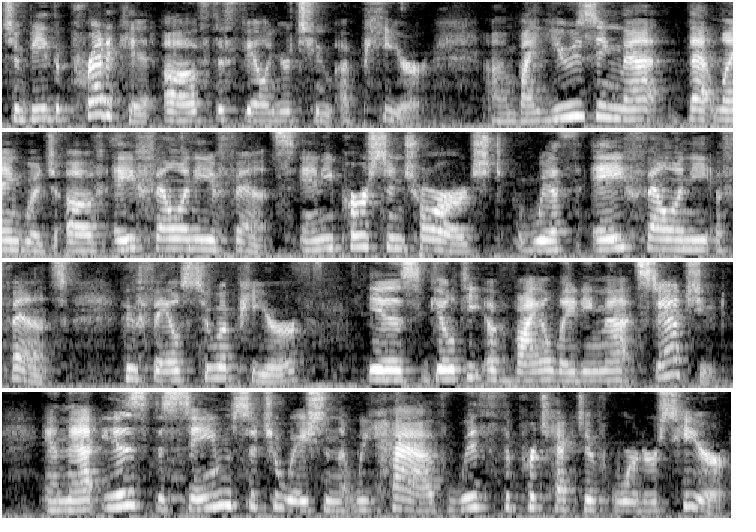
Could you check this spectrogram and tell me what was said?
to be the predicate of the failure to appear. Um, by using that, that language of a felony offense, any person charged with a felony offense who fails to appear is guilty of violating that statute. And that is the same situation that we have with the protective orders here.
